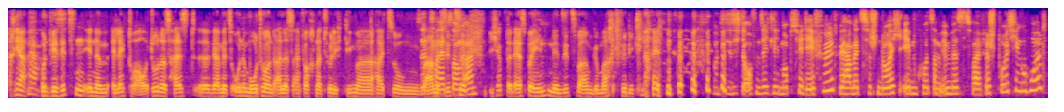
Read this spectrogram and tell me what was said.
Ach ja, Ja. und wir sitzen in einem Elektroauto. Das heißt, äh, wir haben jetzt ohne Motor und alles einfach natürlich Klimaheizung, warme Sitze. an. Ich habe dann erst bei hinten den Sitz warm gemacht für die Kleinen. und die sich da offensichtlich mopsfidee fühlt. Wir haben jetzt zwischendurch eben kurz am Imbiss zwei Fischbrötchen geholt.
